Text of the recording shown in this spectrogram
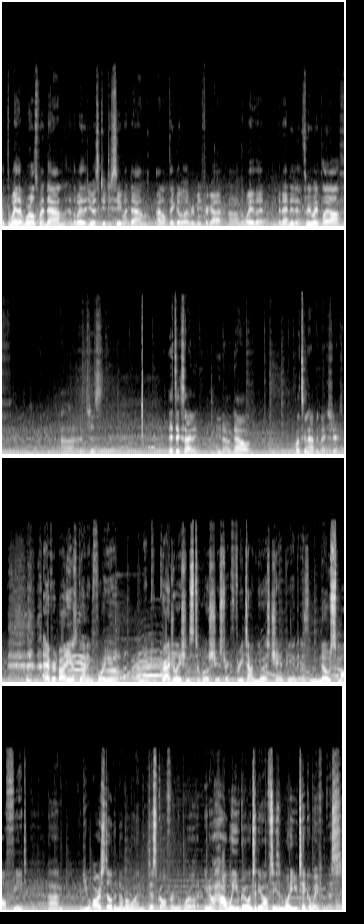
With the way that Worlds went down and the way that USDGC went down, I don't think it'll ever be forgot. Uh, the way that it ended in three-way playoff, uh, it's just, it's exciting. You know, now what's going to happen next year? Everybody is gunning for you. I mean, congratulations to Will Schusterick. Three-time U.S. champion is no small feat. Um, but you are still the number one disc golfer in the world. You know, how will you go into the offseason? What do you take away from this?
